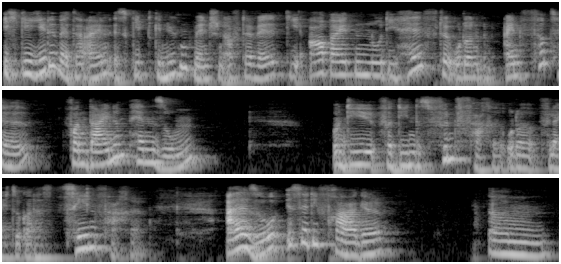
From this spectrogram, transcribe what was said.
Ich gehe jede Wette ein, es gibt genügend Menschen auf der Welt, die arbeiten nur die Hälfte oder ein Viertel von deinem Pensum und die verdienen das Fünffache oder vielleicht sogar das Zehnfache. Also ist ja die Frage, ähm,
